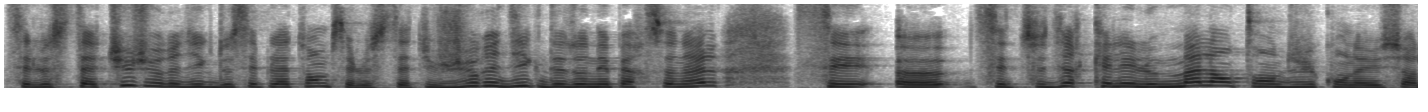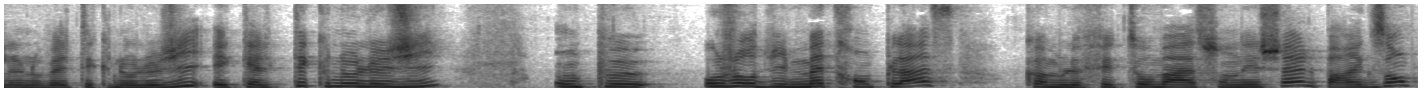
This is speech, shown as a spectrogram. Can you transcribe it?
C'est le statut juridique de ces plateformes, c'est le statut juridique des données personnelles, c'est euh, de se dire quel est le malentendu qu'on a eu sur les nouvelles technologies et quelles technologies on peut aujourd'hui mettre en place comme le fait Thomas à son échelle, par exemple,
